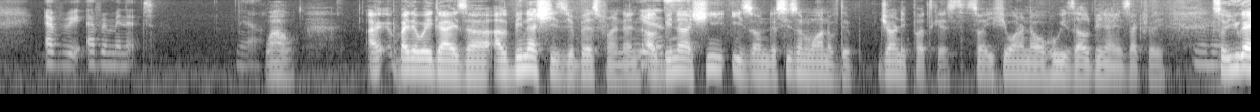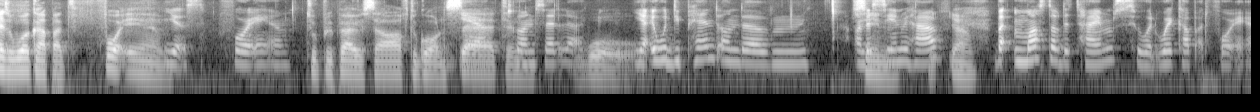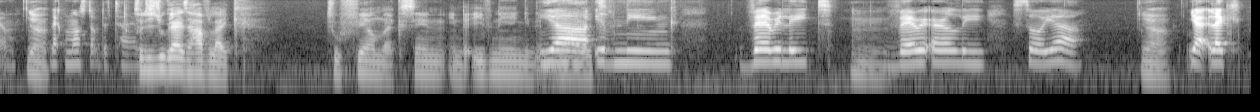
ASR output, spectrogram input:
every every minute. Yeah. Wow. I, by the way, guys, uh, Albina, she's your best friend, and Yes. Albina, she is on the season one of the Journey podcast. So if you want to know who is Albina is actually, Mhm. so you guys woke up at 4 a.m. yes, 4 a.m. to prepare yourself to go on set. yeah, to go on set. Like, whoa. yeah, it would depend on the um, on the scene we have, Yeah, but most of the times we would wake up at 4 a.m. yeah. Like most of the time. So did you guys have like to film like scene in the evening, in the yeah, night? evening, very late, Hmm. very early. So yeah, Yeah, yeah, like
